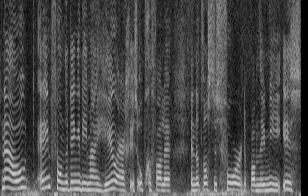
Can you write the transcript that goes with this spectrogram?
Nou, een van de dingen die mij heel erg is opgevallen... en dat was dus voor de pandemie... is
